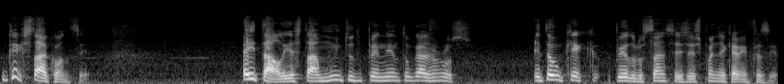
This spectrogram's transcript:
o que é que está a acontecer? A Itália está muito dependente do gás russo. Então o que é que Pedro Sánchez e a Espanha querem fazer?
